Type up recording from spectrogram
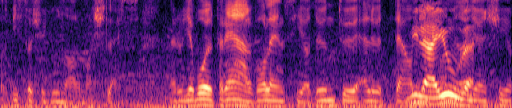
az biztos, hogy unalmas lesz. Mert ugye volt Real Valencia döntő előtte, ami, Milán ami Juve. nagyon sír.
